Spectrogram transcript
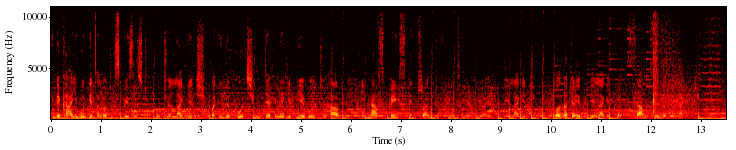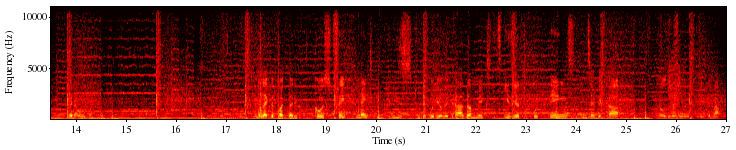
In the car, you won't get a lot of spaces to put your luggage, but in the boot, you'll definitely be able to have enough space and trunk to fit in your everyday luggage. Well, not your everyday luggage, but some sizable luggage. Even a Uber. And I like the fact that it goes straight 90 degrees to the body of the car. That makes it easier to put things inside the car and also take them out.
